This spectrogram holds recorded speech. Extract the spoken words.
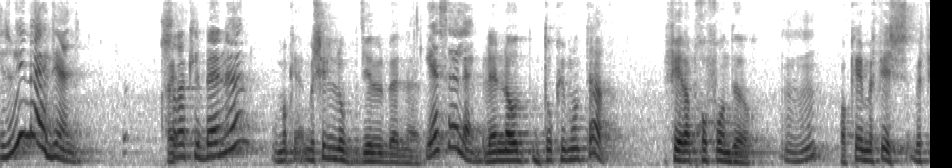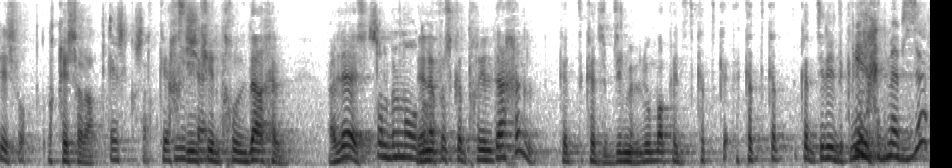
زوينة هذه عندك قشرة البنان؟ ماشي اللوب ديال البنان. يا سلام. لأنه ال documentaire فيه la profondeur OK؟ ما فيهش ما فيهش القشرة. كاينش القشرة. كيخصني. نمشي ندخل لداخل علاش؟ صلب الموضوع. لأن فاش كتدخلي لداخل كت- كتجبدي المعلومة كديري ديك نيت. خدمة بزاف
